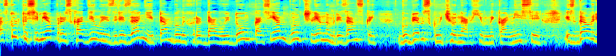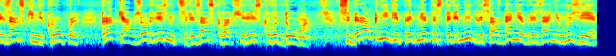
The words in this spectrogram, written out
Поскольку семья происходила из Рязани, и там был их родовой дом, Касьян был членом Рязанской губернской учено-архивной комиссии, издал «Рязанский некрополь», краткий обзор резницы Рязанского архиерейского дома, собирал книги и предметы старины для создания в Рязани музея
